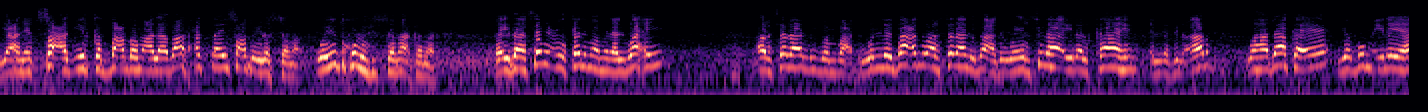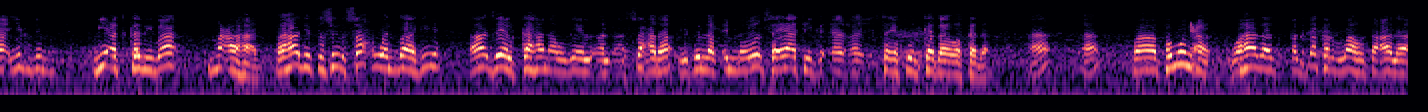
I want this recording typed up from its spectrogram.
يعني تصعد يركب بعضهم على بعض حتى يصعدوا إلى السماء ويدخلوا في السماء كمان. فإذا سمعوا كلمة من الوحي أرسلها لمن بعده واللي بعده أرسلها لبعده ويرسلها إلى الكاهن اللي في الأرض وهذاك إيه؟ يضم إليها يكذب مئة كذبة مع هذا. فهذه تصير صح والباقي آه زي الكهنة وزي السحره يقول لك إنه سيأتي آه سيكون كذا وكذا ها آه آه فمنع. وهذا قد ذكر الله تعالى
